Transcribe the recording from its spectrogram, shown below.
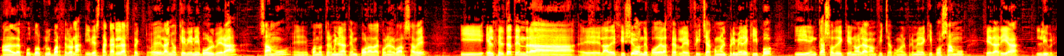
al Fútbol Club Barcelona y destacar el aspecto. ¿eh? El año que viene volverá Samu eh, cuando termine la temporada con el Barça B y el Celta tendrá la decisión de poder hacerle ficha con el primer equipo y en caso de que no le hagan ficha con el primer equipo, Samu quedaría libre.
